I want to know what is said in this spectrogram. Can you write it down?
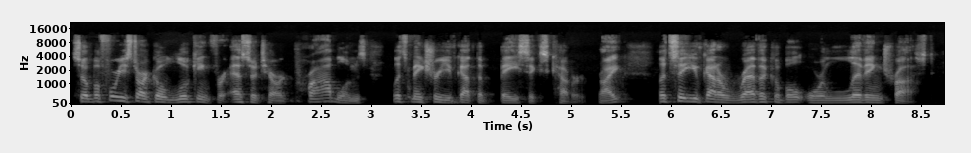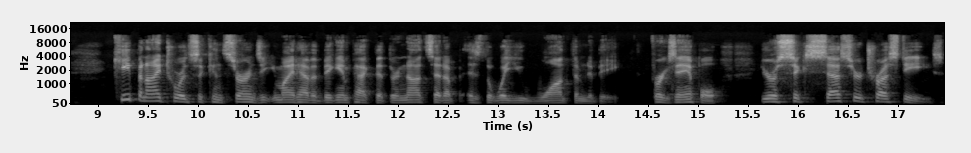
So before you start go looking for esoteric problems, let's make sure you've got the basics covered, right? Let's say you've got a revocable or living trust. Keep an eye towards the concerns that you might have a big impact that they're not set up as the way you want them to be. For example, your successor trustees.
